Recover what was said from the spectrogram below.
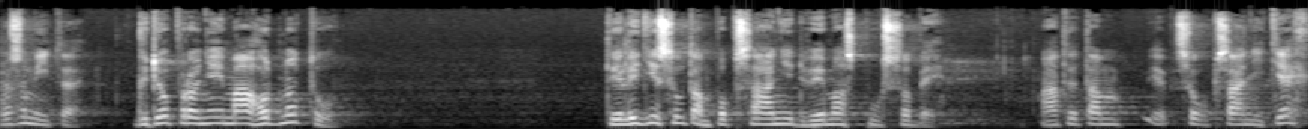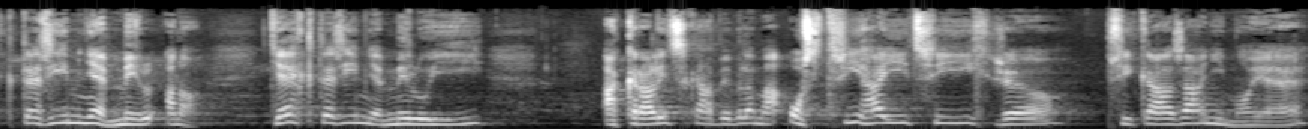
Rozumíte? Kdo pro něj má hodnotu? Ty lidi jsou tam popsáni dvěma způsoby. Máte tam, jsou popsáni těch, kteří mě mil, ano, těch, kteří mě milují a kralická Bible má ostříhajících, že jo, přikázání moje,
